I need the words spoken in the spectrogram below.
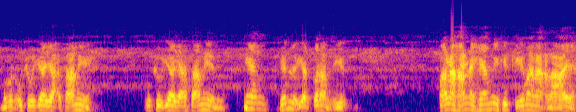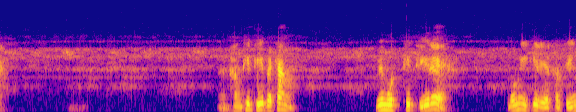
มันมันอุชุยายะสามีอุชุยายะสามีมันแห้งเห็นละเอียดก็นั่นอีกพระอรหันต์ในแห้งมีทิฏฐิมานะหลาย ทางทิฏฐิไปทั้งวิมุตติทิฏฐิเด้บ่มีกิเลสสิง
